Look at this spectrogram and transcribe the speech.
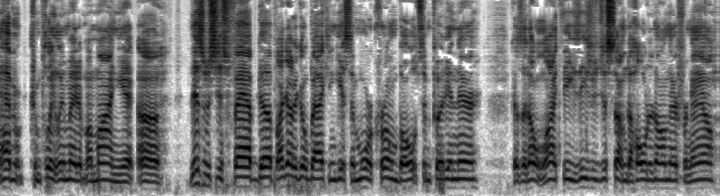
I haven't completely made up my mind yet. Uh, this was just fabbed up. I got to go back and get some more chrome bolts and put in there because I don't like these. These are just something to hold it on there for now.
